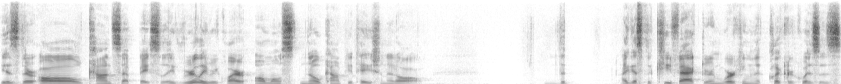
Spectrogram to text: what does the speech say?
is they're all concept based, so they really require almost no computation at all. The, I guess the key factor in working the clicker quizzes,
